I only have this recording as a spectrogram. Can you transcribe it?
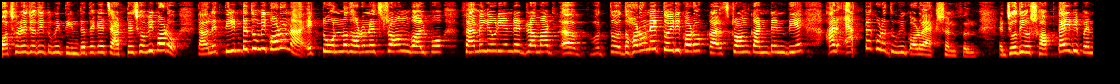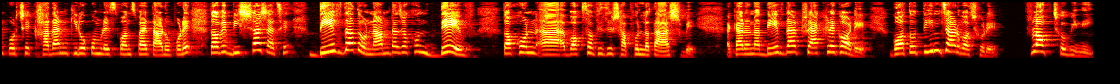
বছরে যদি তুমি তিনটে থেকে চারটে ছবি করো, তাহলে তিনটে তুমি করো না, একটু অন্য ধরনের স্ট্রং গল্প ফ্যামিলি ওরিয়েন্টেড ড্রামা ধরনের তৈরি করো স্ট্রং কন্টেন্ট দিয়ে, আর একটা করে তুমি করো অ্যাকশন ফিল্ম যদিও সবটাই ডিপেন্ড করছে খাদান কীরকম রেসপন্স পায় তার উপরে, তবে বিশ্বাস আছে, দেবদা তো নামটা যখন দেব, তখন বক্স অফিসে সাফল্যতা আসবে। কেননা দেবদার ট্র্যাক রেকর্ডে গত তিন চার বছরে ফ্লপ ছবি নেই।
